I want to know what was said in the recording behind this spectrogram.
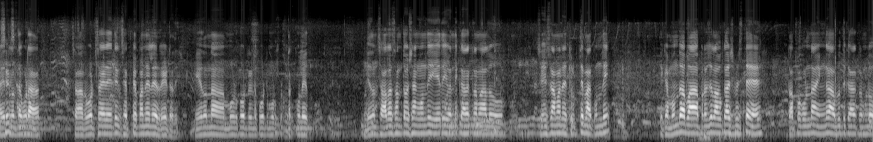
రైతులంతా కూడా చాలా రోడ్ సైడ్ అయితే చెప్పే పనే లేదు రేట్ అది. ఏదన్నా మూడు కోట్లు రెండు కోట్లు మూడు కోట్లు తక్కువ లేదు. ఏదన్నా చాలా సంతోషంగా ఉంది. ఏది ఇవన్నీ కార్యక్రమాలు చేసినామనే తృప్తి మాకుంది. ఇక ముందు బా ప్రజలు అవకాశం ఇస్తే తప్పకుండా ఇంకా అభివృద్ధి కార్యక్రమంలో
